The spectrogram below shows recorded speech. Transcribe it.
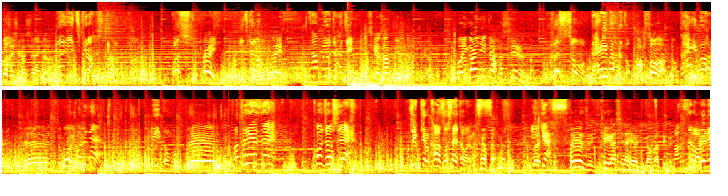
少ししかしてないから。とりあえず1キロ走ってるよし。はい。1キロ。はい。3分48 1キロ3分48秒あ意外にじゃあ走れるんだ。クッションもだいぶあるぞ。あそうなんだ。だいぶある。えー、すごいね。これねいいと思う。えー、まあ、とりあえずねこの調子で10キロ完走したいと思いますいきます。とりあえず怪我しないように頑張ってくれ。任せろ俺に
